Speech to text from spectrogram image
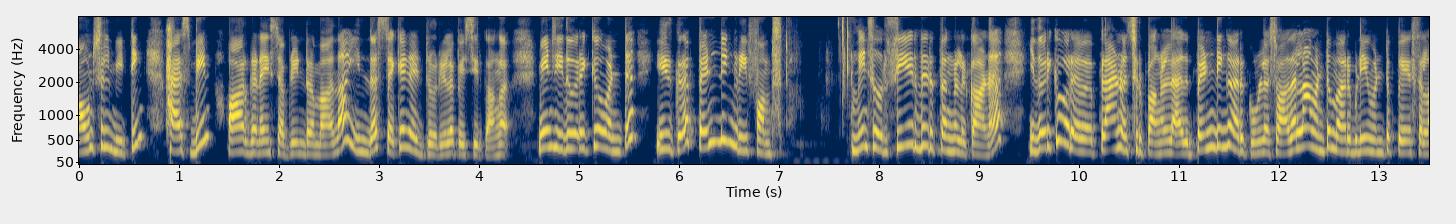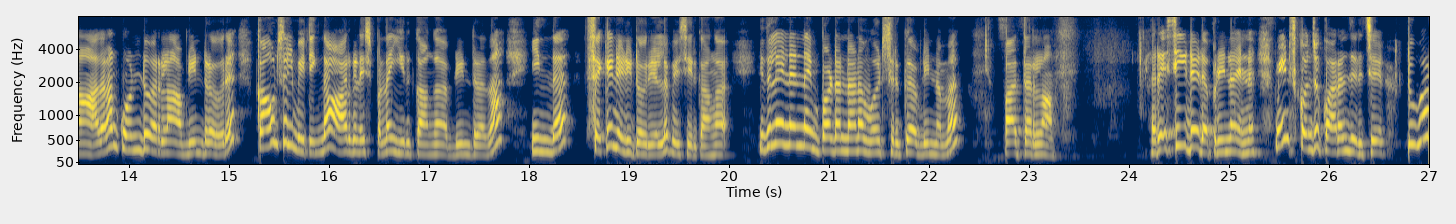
council meeting has been organised அப்படின்ற மாதிரி தான் இந்த செகண்ட் எடிட்டோரியலில் பேசியிருக்காங்க. மீன்ஸ் இது வரைக்கும் வந்துட்டு இருக்கிற பெண்டிங் ரீஃபார்ம்ஸ் மீன்ஸ் ஒரு சீர்திருத்தங்களுக்கான இது வரைக்கும் ஒரு பிளான் வச்சுருப்பாங்கல்ல அது பெண்டிங்காக இருக்கும்ல ஸோ அதெல்லாம் வந்துட்டு மறுபடியும் வந்துட்டு பேசலாம் அதெல்லாம் கொண்டு வரலாம் அப்படின்ற ஒரு கவுன்சில் மீட்டிங் தான் ஆர்கனைஸ் பண்ண இருக்காங்க அப்படின்றதான் இந்த செகண்ட் எடிட்டோரியலில் பேசியிருக்காங்க. இதில் என்னென்ன இம்பார்ட்டண்ட்டான வேர்ட்ஸ் இருக்குது அப்படின்னு நம்ம பார்த்துடலாம். ரெசீடட் அப்படின்னா என்ன? மீன்ஸ் கொஞ்சம் குறைஞ்சிருச்சு. டு அ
